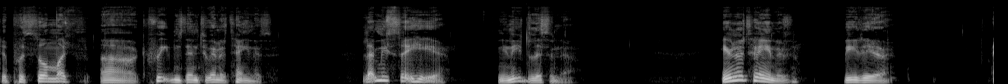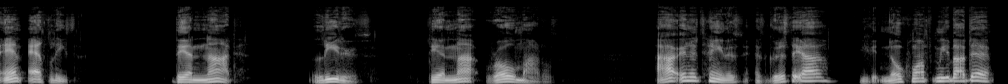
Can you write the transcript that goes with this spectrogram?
to put so much uh, credence into entertainers? Let me say here, you need to listen now. Entertainers, be there, and athletes, they are not leaders. They are not role models. Our entertainers, as good as they are, you get no qualm from me about that.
